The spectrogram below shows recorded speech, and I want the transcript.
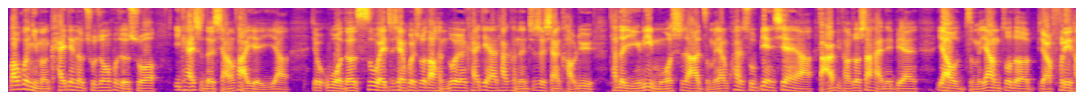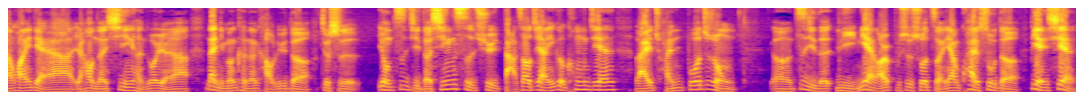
包括你们开店的初衷，或者说一开始的想法也一样。就我的思维之前会说到，很多人开店啊，他可能就是想考虑他的盈利模式啊，怎么样快速变现啊。打个比方说，上海那边要怎么样做的比较富丽堂皇一点啊，然后能吸引很多人啊。那你们可能考虑的就是用自己的心思去打造这样一个空间，来传播这种。呃，自己的理念，而不是说怎样快速的变现，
